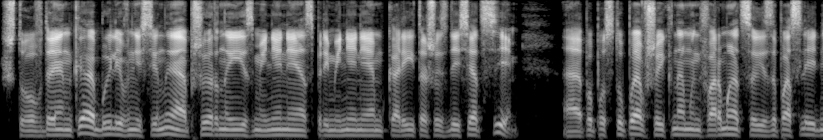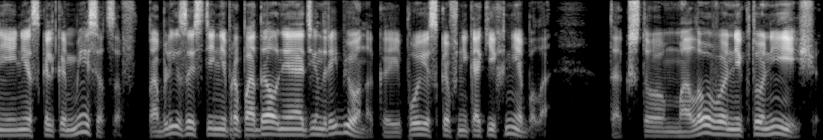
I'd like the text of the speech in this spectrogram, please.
что в ДНК были внесены обширные изменения с применением Карита-67, а по поступавшей к нам информации за последние несколько месяцев поблизости не пропадал ни один ребенок, и поисков никаких не было. Так что малого никто не ищет.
